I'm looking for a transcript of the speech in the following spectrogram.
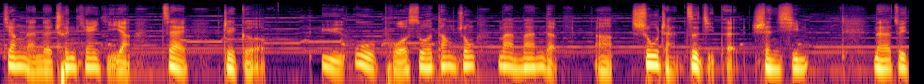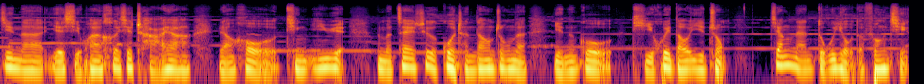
江南的春天一样，在这个雨雾婆娑当中，慢慢的。啊，舒展自己的身心。那最近呢，也喜欢喝些茶呀，然后听音乐。那么在这个过程当中呢，也能够体会到一种江南独有的风情。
